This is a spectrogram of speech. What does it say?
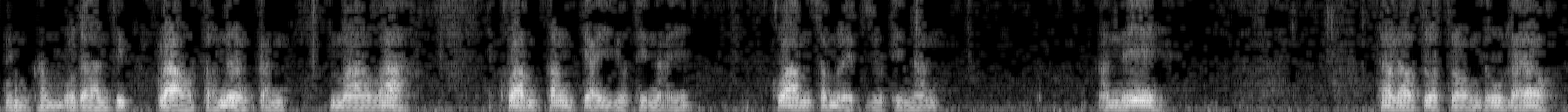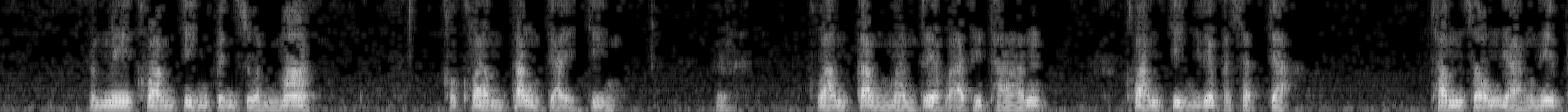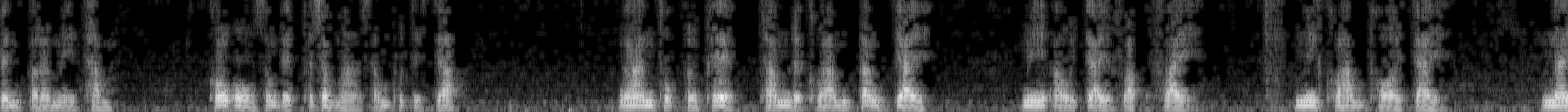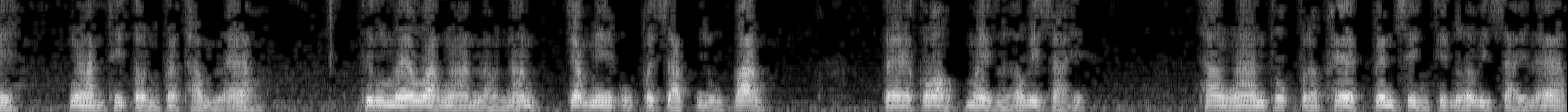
เป็นคำโบราณที่กล่าวต่อเนื่องกันมาว่าความตั้งใจอยู่ที่ไหน ความสำเร็จอยู่ที่นั่น อันนี้ ถ้าเราตรวจตรองดูแล้วมีความจริงเป็นส่วนมากเขาความตั้งใจจริง ความตั้งมั่นเรียกว่าอธิษฐาน ความจริงเรียกว่าสัจจะ ทำสองอย่างนี้เป็นปรมีธรรม ขององค์สมเด็จพระสัมมาสัมพุทธเจ้างานทุกประเภททำด้วยความตั้งใจ มีเอาใจฝักใฝ่ มีความพอใจ ในงานที่ตนกระทำแล้ว ถึงแม้ว่างานเหล่านั้นจะมีอุปสรรคอยู่บ้าง แต่ก็ไม่เหลือวิสัย ถ้างานทุกประเภทเป็นสิ่งที่เหลือวิสัยแล้ว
